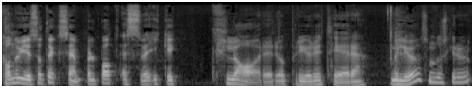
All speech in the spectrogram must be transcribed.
Kan du gi oss et eksempel på at SV ikke klarer å prioritere miljø, som du skriver?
